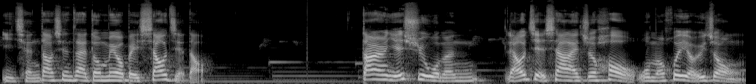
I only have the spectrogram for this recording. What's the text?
以前到现在都没有被消解到。当然，也许我们了解下来之后，我们会有一种，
